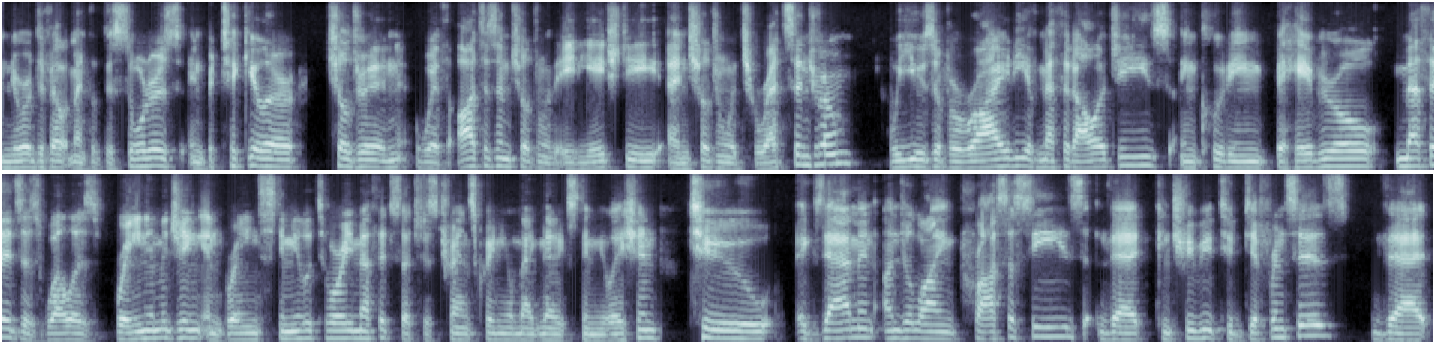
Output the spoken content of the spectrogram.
neurodevelopmental disorders, in particular children with autism, children with ADHD, and children with Tourette syndrome. We use a variety of methodologies, including behavioral methods as well as brain imaging and brain stimulatory methods, such as transcranial magnetic stimulation, to examine underlying processes that contribute to differences that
